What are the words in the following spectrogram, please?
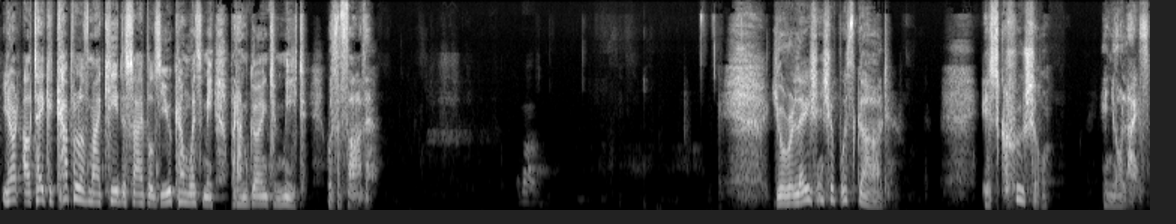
You know what? I'll take a couple of my key disciples. You come with me, but I'm going to meet with the Father. Your relationship with God is crucial in your life.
